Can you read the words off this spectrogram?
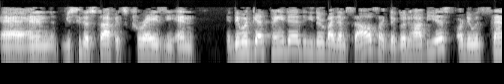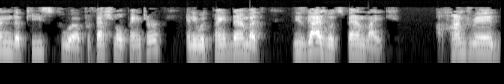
and you see the stuff. It's crazy, and they would get painted either by themselves, like the good hobbyist, or they would send the piece to a professional painter, and he would paint them. But these guys would spend like a hundred,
